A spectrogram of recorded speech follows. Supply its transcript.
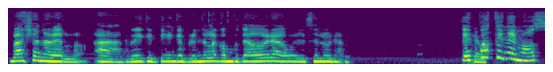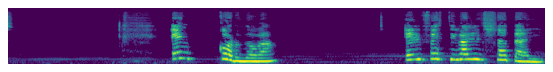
Vayan a verlo. Ah, re que tienen que prender la computadora o el celular. Después tenemos en Córdoba el Festival Yatay,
